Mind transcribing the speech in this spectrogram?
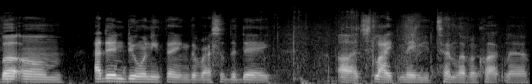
but um, I didn't do anything the rest of the day. Uh, it's like maybe 10, 11 o'clock now,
